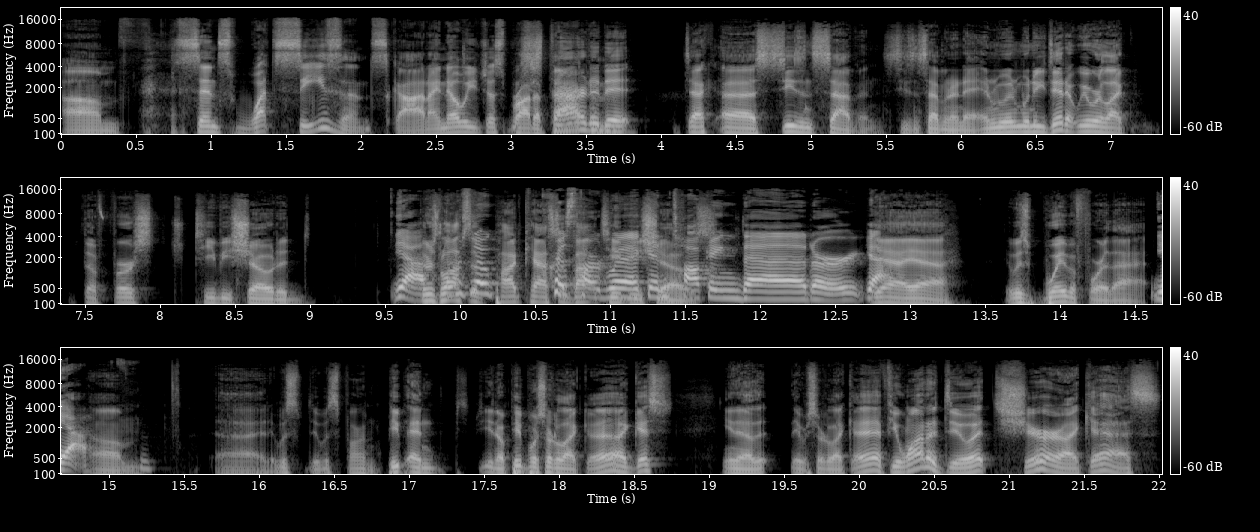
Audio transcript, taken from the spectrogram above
Um, since what season, Scott? I know we just brought we it back. started and- it dec- uh, season seven, season seven and eight. And when, when he did it, we were like the first TV show to. Yeah, There's there lots was of podcasts Chris about TV Hardwick and shows. Talking Dead, or yeah, Yeah, yeah. It was way before that. Yeah. Um, uh, it was it was fun. People and you know people were sort of like, uh, I guess you know they were sort of like, eh, if you want to do it, sure, I guess.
